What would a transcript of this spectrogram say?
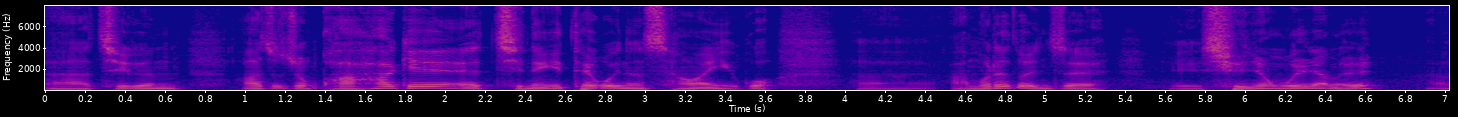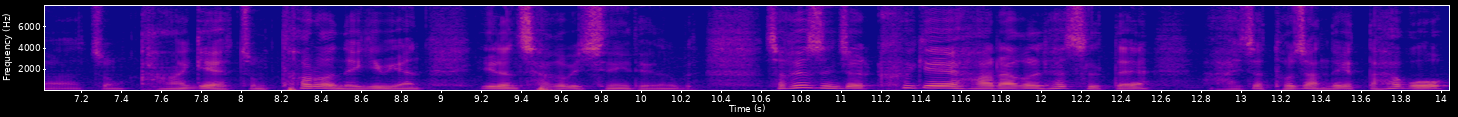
아, 지금 아주 좀 과하게 진행이 되고 있는 상황이고 아, 아무래도 이제 신용 물량을 어, 좀 강하게 좀 털어내기 위한 이런 작업이 진행이 되는 겁니다. 자, 그래서 이제 크게 하락을 했을 때, 아, 이제 도저히 안 되겠다 하고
